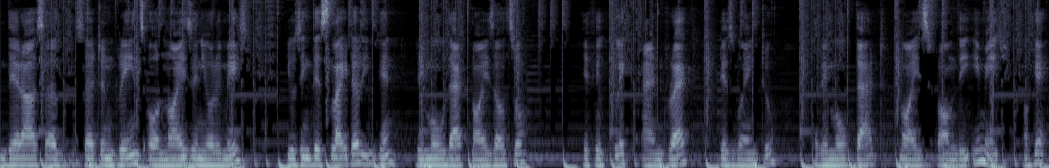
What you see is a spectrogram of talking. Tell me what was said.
there are certain grains or noise in your image using this slider you can remove that noise also. If you click and drag it is going to remove that noise from the image okay?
